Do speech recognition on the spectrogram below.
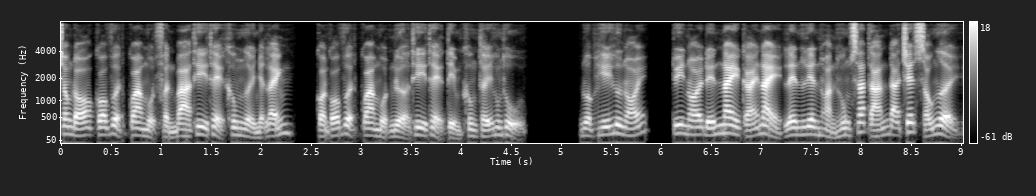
trong đó có vượt qua một phần ba thi thể không người nhận lãnh, còn có vượt qua một nửa thi thể tìm không thấy hung thủ. Đột hí hư nói, tuy nói đến nay cái này lên liên hoàn hung sát án đã chết sáu người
